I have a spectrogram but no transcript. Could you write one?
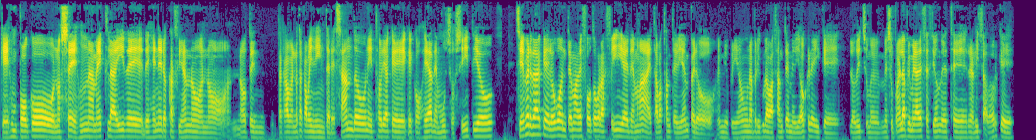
que es un poco, no sé, es una mezcla ahí de, géneros que al final no, no, no te, te acaba, no te acaba ni interesando, una historia que, que cogea de muchos sitios. Sí es verdad que luego en tema de fotografía y demás está bastante bien, pero en mi opinión una película bastante mediocre y que, lo dicho, me, supone la primera decepción de este realizador que,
